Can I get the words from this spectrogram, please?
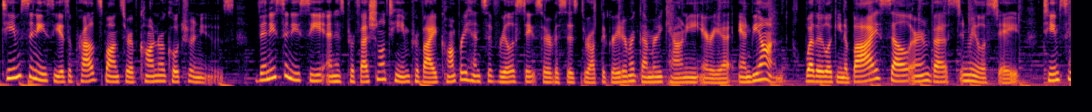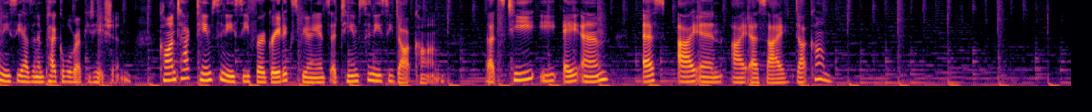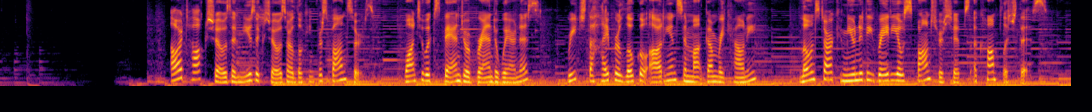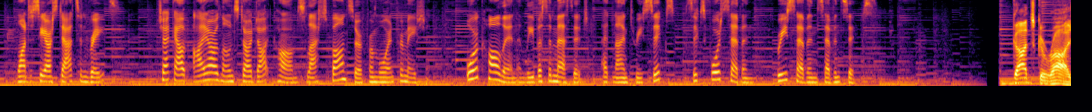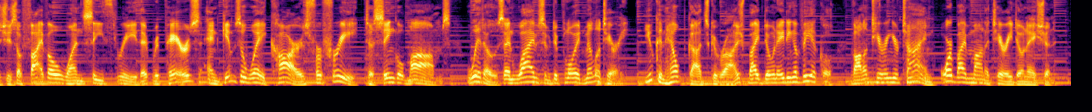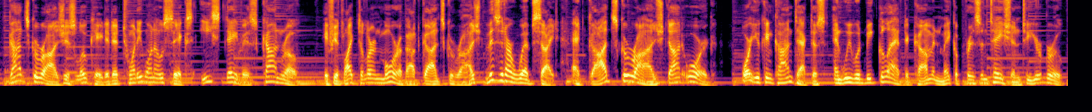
Team Sinisi is a proud sponsor of Conroe Culture News. Vinny Sinisi and his professional team provide comprehensive real estate services throughout the greater Montgomery County area and beyond. Whether looking to buy, sell, or invest in real estate, Team Sinisi has an impeccable reputation. Contact Team Sinisi for a great experience at teamsinisi.com. That's T E A M S I N I S I.com. Our talk shows and music shows are looking for sponsors. Want to expand your brand awareness? Reach the hyper local audience in Montgomery County? Lone Star Community Radio sponsorships accomplish this. Want to see our stats and rates? Check out irlonestar.com slash sponsor for more information. Or call in and leave us a message at 936 647 3776. God's Garage is a 501c3 that repairs and gives away cars for free to single moms, widows, and wives of deployed military. You can help God's Garage by donating a vehicle, volunteering your time, or by monetary donation. God's Garage is located at 2106 East Davis, Conroe. If you'd like to learn more about God's Garage, visit our website at godsgarage.org. Or you can contact us and we would be glad to come and make a presentation to your group.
